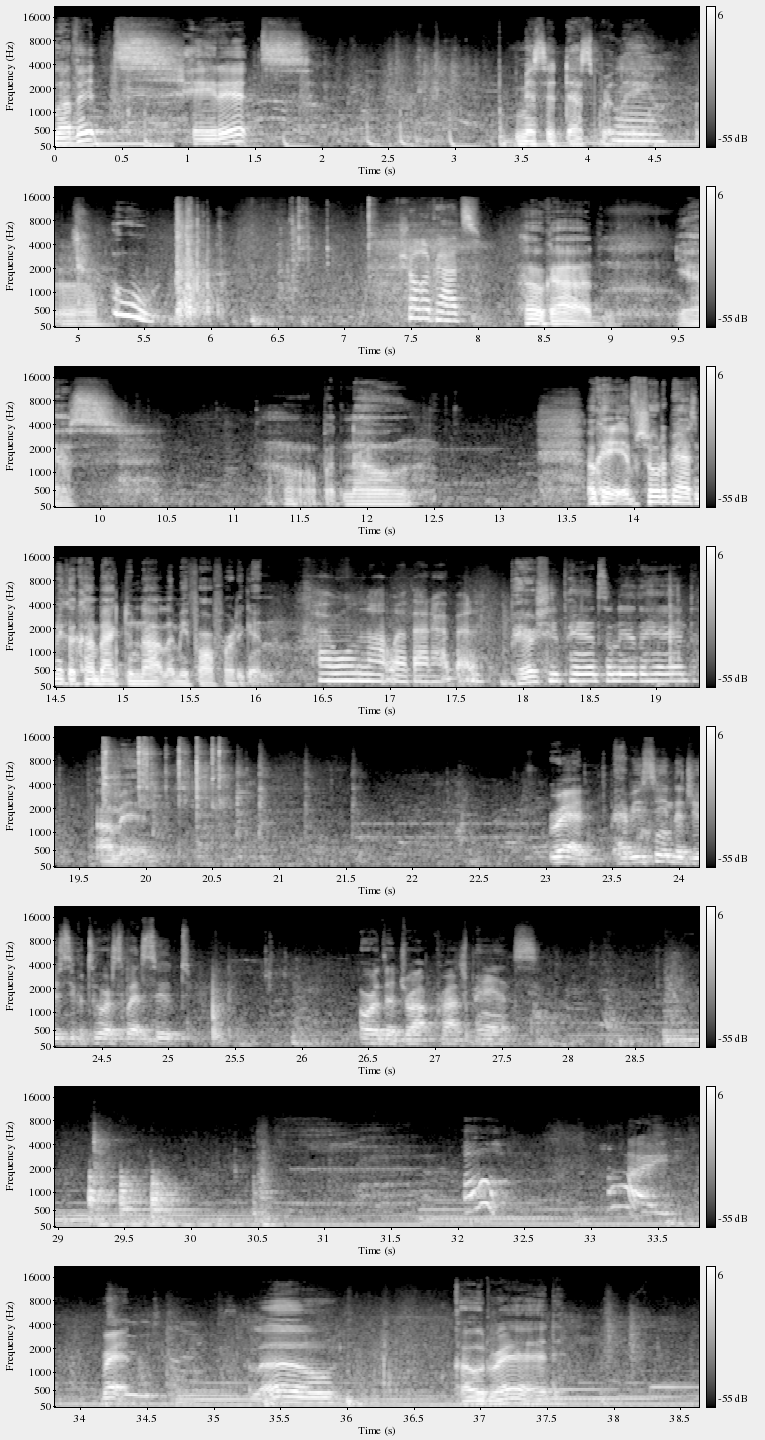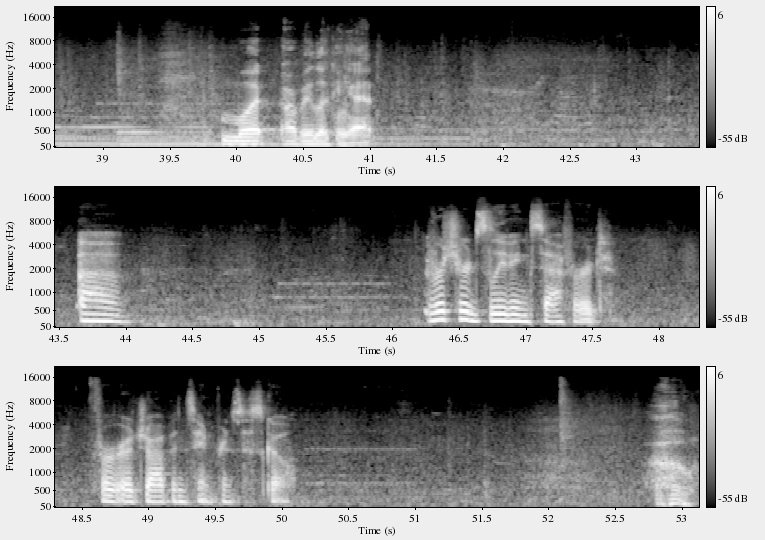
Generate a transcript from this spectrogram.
Love it, hate it, miss it desperately. Mm. Ooh. Shoulder pads. Oh, God, yes. Oh, but no. Okay, if shoulder pads make a comeback, do not let me fall for it again. I will not let that happen. Parachute pants, on the other hand, I'm in. Red, have you seen the Juicy Couture sweatsuit? Or the drop crotch pants? Red. Hello? Code Red. What are we looking at? Uh, Richard's leaving Safford for a job in San Francisco. Oh.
